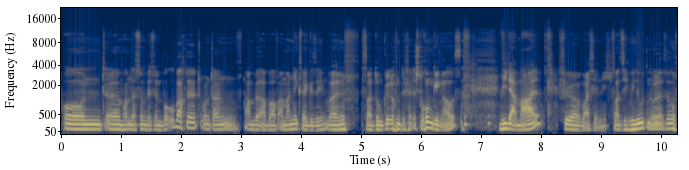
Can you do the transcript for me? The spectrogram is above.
und ähm, haben das so ein bisschen beobachtet und dann haben wir aber auf einmal nichts mehr gesehen, weil es war dunkel und der Strom ging aus. Wieder mal für, weiß ich nicht, 20 Minuten oder so.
